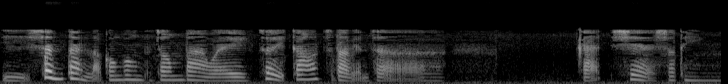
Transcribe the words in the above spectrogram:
以圣诞老公公的装扮为最高指导原则。感谢收听。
